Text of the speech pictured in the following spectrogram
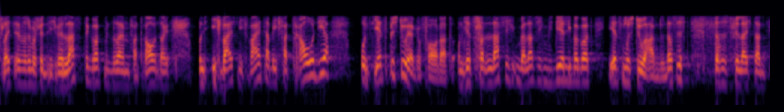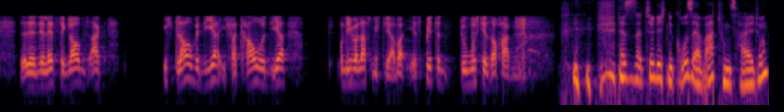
vielleicht etwas überspitzt. Ich belaste Gott mit seinem Vertrauen sage, und ich weiß nicht weiter, aber ich vertraue dir und jetzt bist du ja gefordert. Und jetzt ich, überlasse ich mich dir, lieber Gott, jetzt musst du handeln. Das ist, das ist vielleicht dann äh, der letzte Glaubensakt. Ich glaube dir, ich vertraue dir und ich überlasse mich dir. Aber jetzt bitte, du musst jetzt auch handeln. Das ist natürlich eine große Erwartungshaltung.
